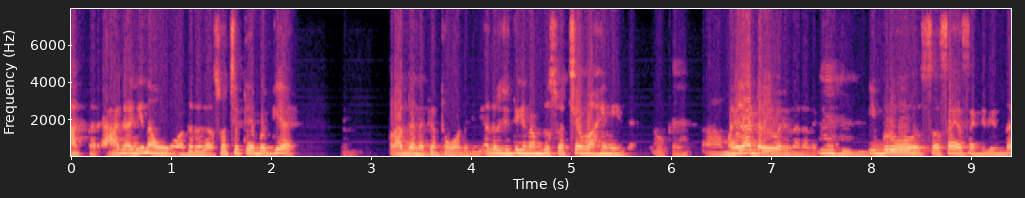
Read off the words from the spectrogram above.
ಹಾಕ್ತಾರೆ. ಹಾಗಾಗಿ ನಾವು ಅದರ ಸ್ವಚ್ಛತೆಯ ಬಗ್ಗೆ ಪ್ರಾಧಾನ್ಯತೆ ತಗೊಂಡಿದ್ವಿ. ಅದ್ರ ಜೊತೆಗೆ ನಮ್ದು ಸ್ವಚ್ಛ ವಾಹಿನಿ ಇದೆ. ಮಹಿಳಾ ಡ್ರೈವರ್ ಇದ್ದಾರೆ ಅದಕ್ಕೆ. ಇಬ್ರು ಸ್ವಸಹಾಯ ಸಂಘದಿಂದ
